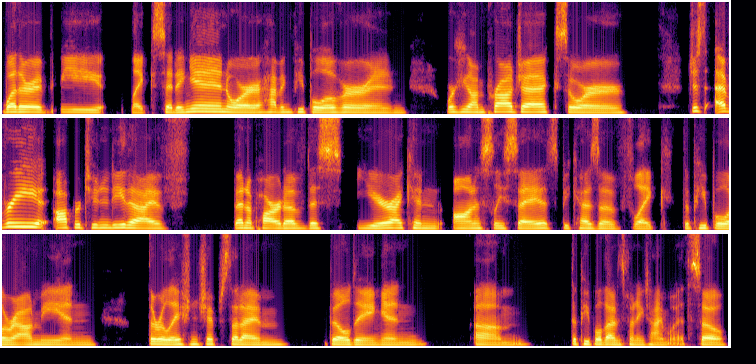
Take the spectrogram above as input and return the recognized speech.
whether it be like sitting in or having people over and working on projects or just every opportunity that I've been a part of this year, I can honestly say it's because of like the people around me and the relationships that I'm building and um the people that I'm spending time with. So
